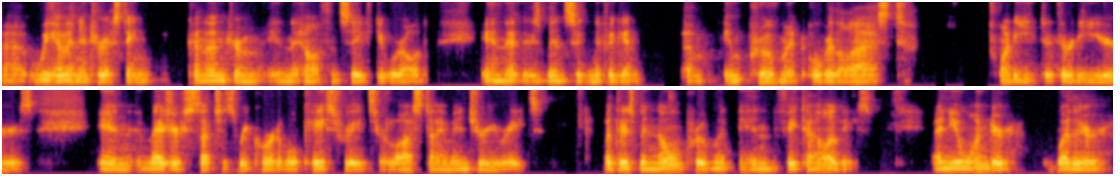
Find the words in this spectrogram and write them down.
Uh, we have an interesting conundrum in the health and safety world in that there's been significant um, improvement over the last 20 to 30 years in measures such as recordable case rates or lost time injury rates. But there's been no improvement in fatalities. And you wonder whether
